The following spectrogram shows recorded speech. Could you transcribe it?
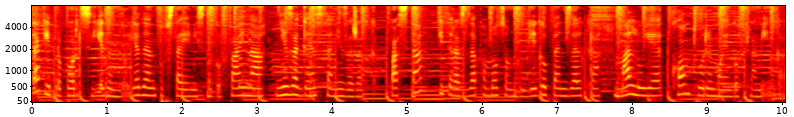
W takiej proporcji 1 do 1 powstaje mi z tego fajna, nie za gęsta, nie za rzadka pasta. I teraz za pomocą długiego pędzelka maluję kontury mojego flaminga.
